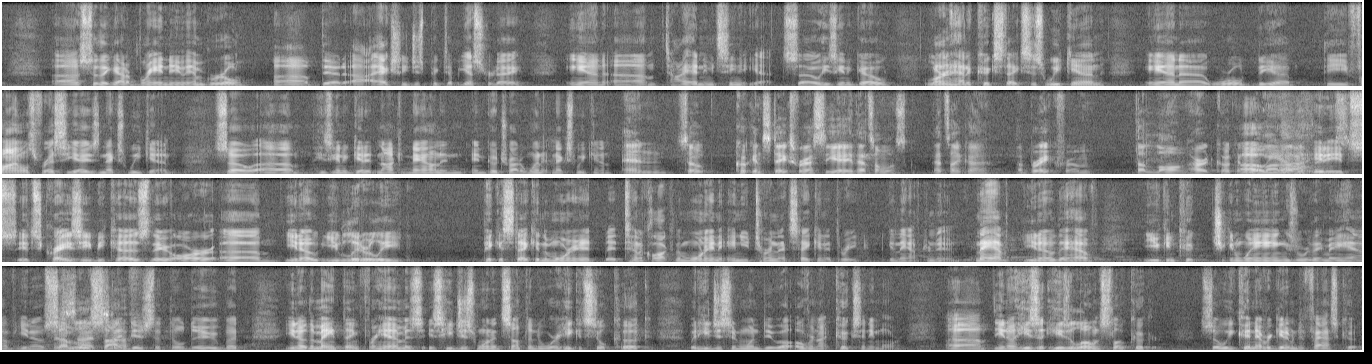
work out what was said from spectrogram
Uh, so they got a brand new M Grill uh, that uh, I actually just picked up yesterday, and um, Ty hadn't even seen it yet. So he's going to go learn how to cook steaks this weekend, and uh, world the uh, the finals for SCA is next weekend. So um, he's going to get it, knock it down, and, and go try to win it next weekend. And so cooking steaks for SCA, that's almost that's like a, a break from the long hard cooking. Oh yeah, it, it's it's crazy because there are um, you know you literally pick a steak in the morning at, at ten o'clock in the morning and you turn that steak in at three in the afternoon. And they have you know they have you can cook chicken wings or they may have you know some little side side stuff. dish that they'll do, but you know the main thing for him is is he just wanted something to where he could still cook, but he just didn't want to do uh, overnight cooks anymore. Um, you know he's a, he's a low and slow cooker, so we could never get him to fast cook.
